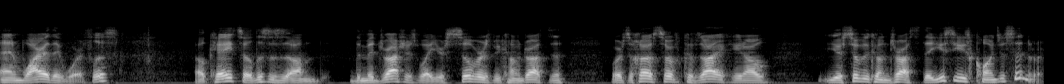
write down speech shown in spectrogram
And why are they worthless? Okay, so this is um the midrash's way. Your silvers become dross. Where it's you know, your silver becomes dross. They used to use coins of silver,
